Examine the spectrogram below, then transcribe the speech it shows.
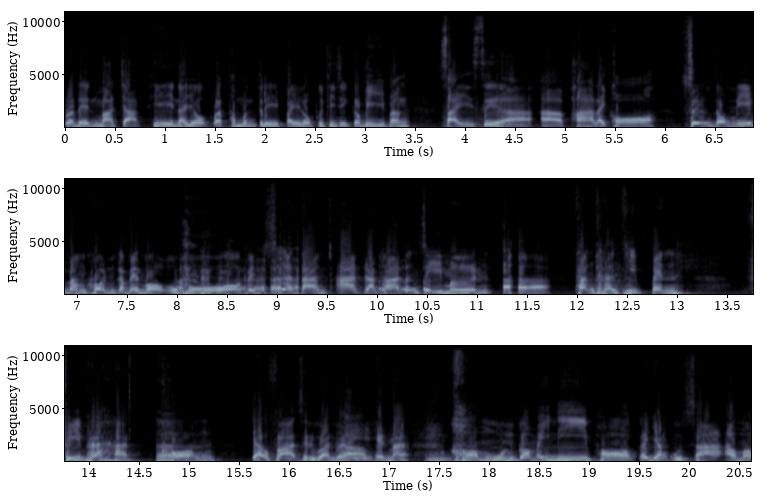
ประเด็นมาจากที่นายกรัฐมนตรีไปลงพื้นที่ที่กระบี่มั้งใส่เสื้ออาผ้าลายขอ ซึ่งตรงนี้บางคนก็ไปบอกโอ้โห เป็นเสื้อต่างชาติราคาตั้งสี่หมื่นทั้งทั้งที่เป็นฝีพระหัตถ์เออของเจ้าฟ้าสิริวัณวครัรีบเห็นไหมข้อมูลก็ไม่ดีพอก็ยังอุตส่าห์เอามา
